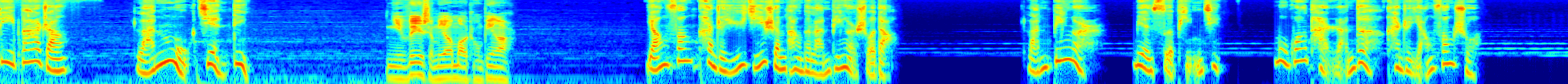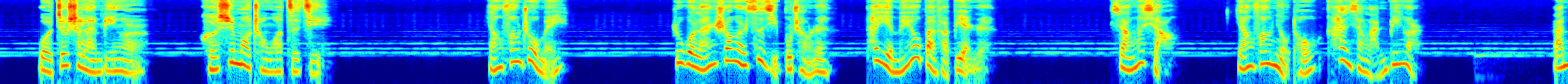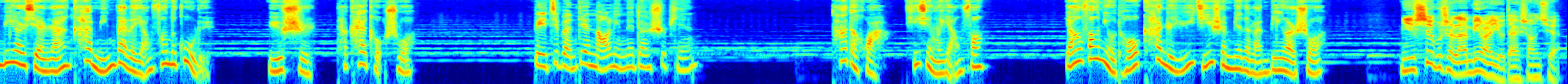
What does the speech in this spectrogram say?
第八章，兰姆鉴定。你为什么要冒充冰儿？杨芳看着于吉身旁的蓝冰儿说道。蓝冰儿面色平静，目光坦然的看着杨芳说：“我就是蓝冰儿，何须冒充我自己？”杨芳皱眉。如果蓝双儿自己不承认，她也没有办法辨认。想了想，杨芳扭头看向蓝冰儿。蓝冰儿显然看明白了杨芳的顾虑，于是她开口说：“笔记本电脑里那段视频。”他的话提醒了杨芳。杨芳扭头看着于吉身边的蓝冰儿说：“你是不是蓝冰儿有待商榷。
